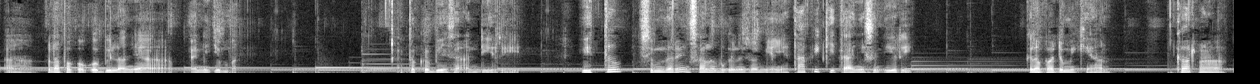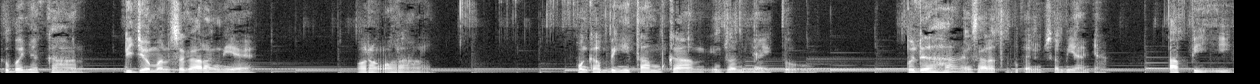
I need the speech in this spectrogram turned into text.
Uh, kenapa kok gue bilangnya manajemen? Atau kebiasaan diri? Itu sebenarnya yang salah bukan suaminya tapi kitanya sendiri. Kenapa demikian? Karena kebanyakan di zaman sekarang nih ya orang-orang mengkambing hitamkan insomnia itu Padahal yang salah tuh bukan insomnia-nya, tapi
